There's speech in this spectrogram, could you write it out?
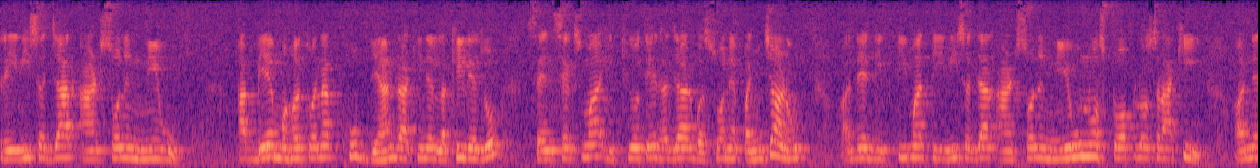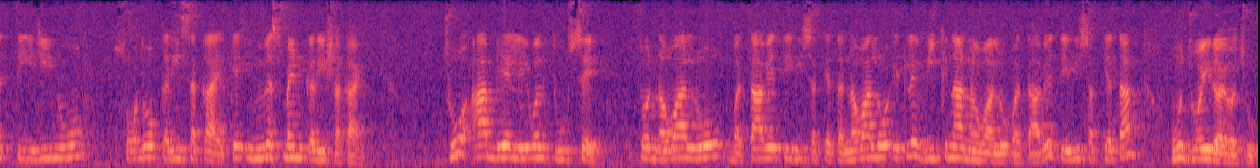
ત્રેવીસ હજાર આઠસો ને નેવું. આ બે મહત્વના ખૂબ ધ્યાન રાખીને લખી લેજો. સેન્સેક્સમાં ઇઠ્યોતેર હજાર બસો ને પંચાણું અને નિફ્ટીમાં ત્રેવીસ હજાર આઠસો ને નેવુંનો સ્ટોપ લોસ રાખી અને તેજીનો સોદો કરી શકાય કે ઇન્વેસ્ટમેન્ટ કરી શકાય. જો આ બે લેવલ તૂટશે તો નવા લો બતાવે તેવી શક્યતા. નવા લો એટલે વીકના નવા લો બતાવે તેવી શક્યતા હું જોઈ રહ્યો છું.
